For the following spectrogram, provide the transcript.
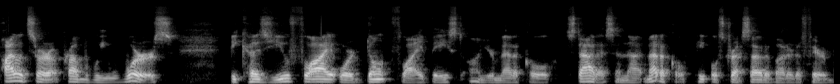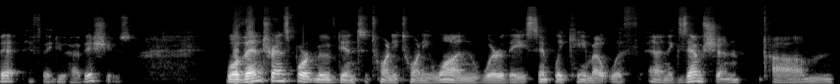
Pilots are probably worse because you fly or don't fly based on your medical status and that medical. People stress out about it a fair bit if they do have issues. Well then transport moved into 2021 where they simply came out with an exemption um,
